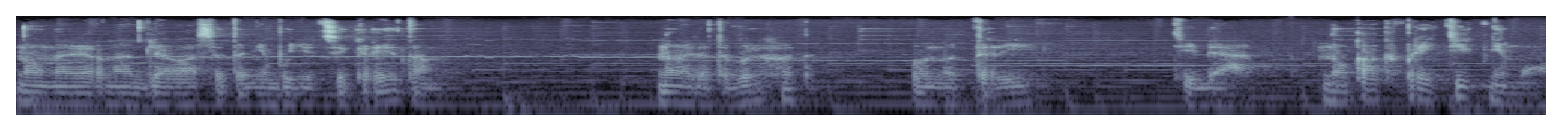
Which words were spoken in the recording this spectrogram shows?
Но, наверное, для вас это не будет секретом, но этот выход внутри тебя. Но как прийти к нему?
